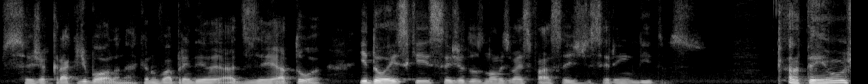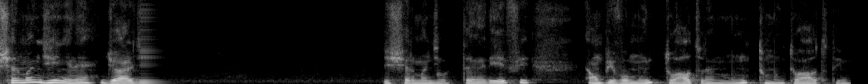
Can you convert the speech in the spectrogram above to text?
seja craque de bola, né? Que eu não vou aprender a dizer à toa. E dois, que seja dos nomes mais fáceis de serem lidos. Cara, tem o Shermandini, né? George de Shermandini. Tenerife é um pivô muito alto, né? Muito, muito alto. Tem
